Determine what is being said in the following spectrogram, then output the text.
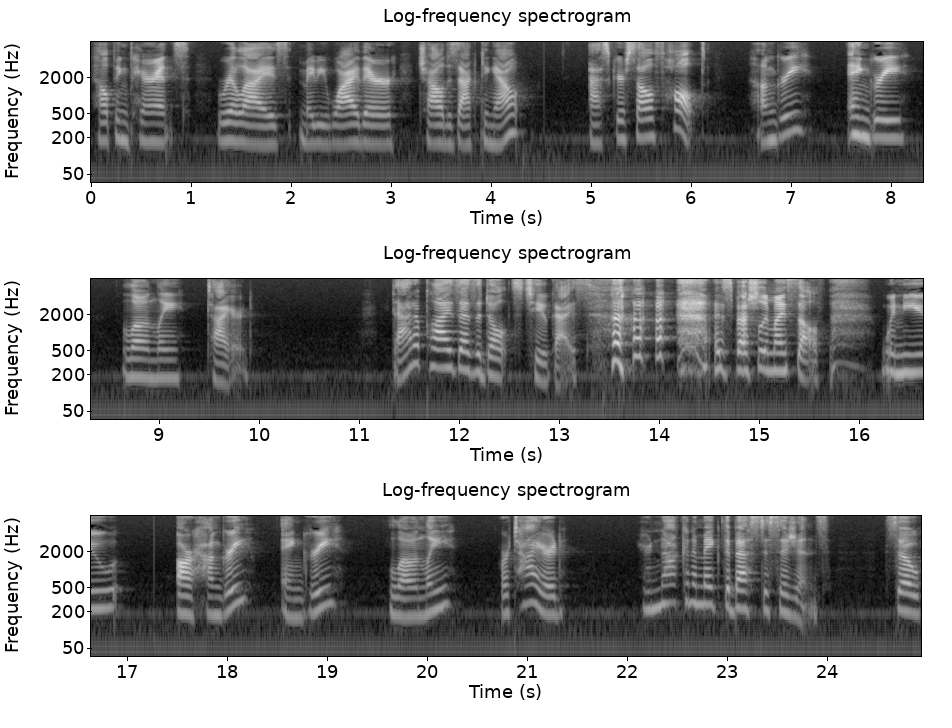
helping parents realize maybe why their child is acting out. Ask yourself HALT hungry, angry, lonely, tired. That applies as adults too, guys, especially myself. When you are hungry, angry, lonely, or tired, you're not going to make the best decisions. So,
